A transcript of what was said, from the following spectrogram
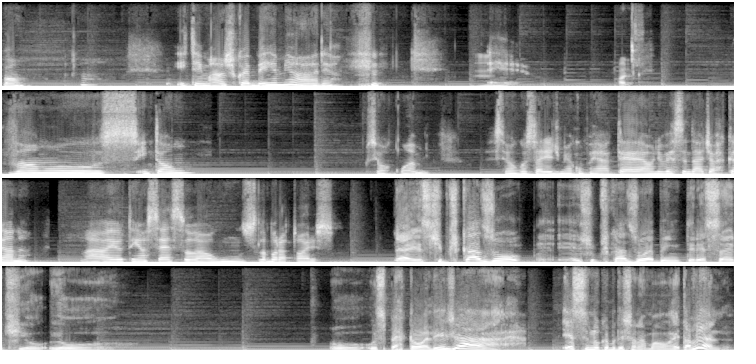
Bom, item mágico é bem a minha área. Olha, Vamos, então. Senhor Kwame, o senhor gostaria de me acompanhar até a Universidade Arcana? Lá eu tenho acesso a alguns laboratórios. É, esse tipo de caso. Esse tipo de caso é bem interessante. O, e o, o, o espertão ali já. Esse nunca me deixa na mão. Aí tá vendo?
